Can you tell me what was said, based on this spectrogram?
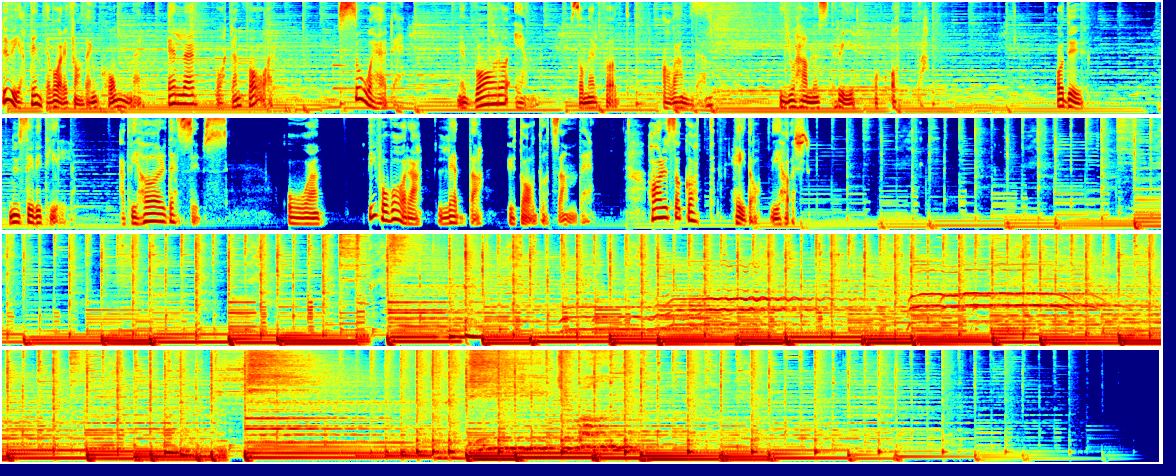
du vet inte varifrån den kommer eller vart den far. Så är det med var och en som är född av Anden. I Johannes 3 och 8. Och du, nu ser vi till att vi hör dess sus och vi får vara ledda utav Guds ande. Ha det så gott. Hej då, vi hörs.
